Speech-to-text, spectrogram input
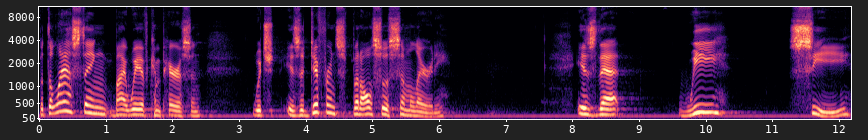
But the last thing, by way of comparison, which is a difference but also a similarity, is that we see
